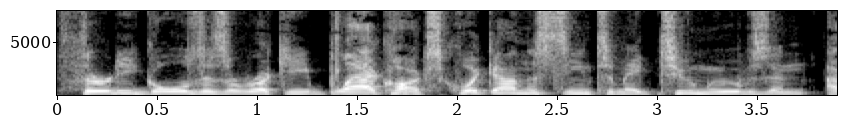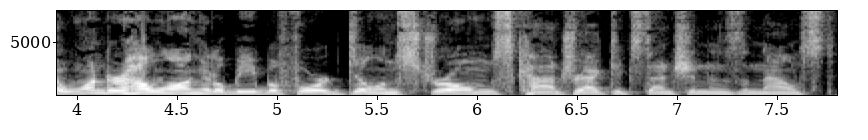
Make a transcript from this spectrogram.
30 goals as a rookie. Blackhawks quick on the scene to make two moves, and I wonder how long it'll be before Dylan Strome's contract extension is announced.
